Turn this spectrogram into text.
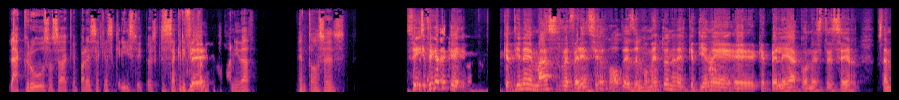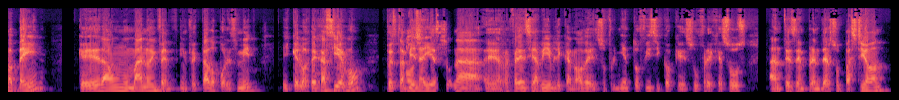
la cruz, o sea, que parece que es Cristo y todo, es que se sacrifica la humanidad. Entonces. Sí, fíjate que, que tiene más referencias, ¿no? Desde el momento en el que tiene eh, que pelea con este ser, se llama Bane, que era un humano infectado por Smith y que lo deja ciego, pues también oh, ahí es una eh, referencia bíblica, ¿no? Del sufrimiento físico que sufre Jesús antes de emprender su pasión,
